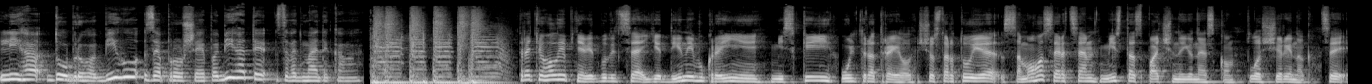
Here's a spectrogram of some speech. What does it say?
Ліга доброго бігу запрошує побігати з ведмедиками. 3 липня відбудеться єдиний в Україні міський ультратрейл, що стартує з самого серця міста спадщини ЮНЕСКО, площі ринок. Це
